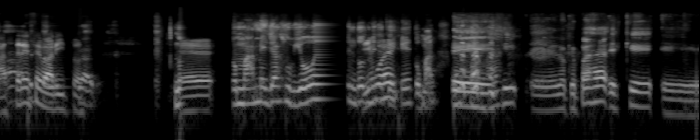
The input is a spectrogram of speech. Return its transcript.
a Ah, 13 está- varitos. No. Eh, No mames, ya subió en dos Sí, meses güey. que dejé de tomar. Eh, sí, eh, lo que pasa es que eh,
